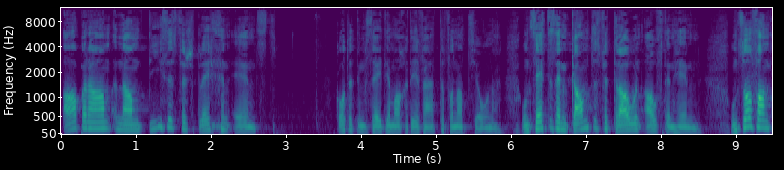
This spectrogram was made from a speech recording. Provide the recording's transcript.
Abraham nahm dieses Versprechen ernst. Gott hat ihm gesagt, ihr macht die Väter von Nationen. Und setzte sein ganzes Vertrauen auf den Herrn. Und so fand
